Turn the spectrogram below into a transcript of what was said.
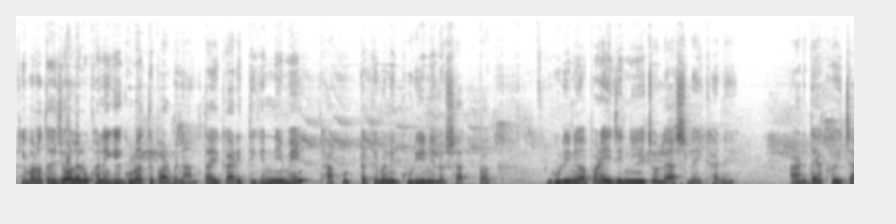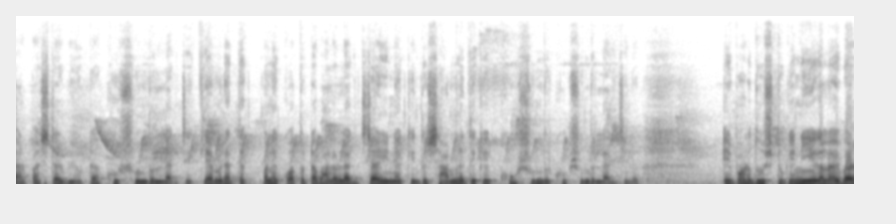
কি বলো তো জলের ওখানে গিয়ে ঘোরাতে পারবে না। তাই গাড়ি থেকে নেমেই ঠাকুরটাকে মানে ঘুরিয়ে নিল সাত পাক ঘুরিয়ে নেওয়ার পর এই যে নিয়ে চলে আসলো এখানে। আর দেখো এই চারপাশটার ভিউটা খুব সুন্দর লাগছে। ক্যামেরাতে মানে কতটা ভালো লাগছে জানি না, কিন্তু সামনে থেকে খুব সুন্দর খুব সুন্দর লাগছিল। এরপর দুষ্টুকে নিয়ে গেল, এবার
